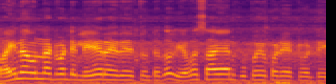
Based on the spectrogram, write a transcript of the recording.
పైన ఉన్నటువంటి లేయర్ ఏదైతే ఉంటుందో వ్యవసాయానికి ఉపయోగపడేటువంటి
